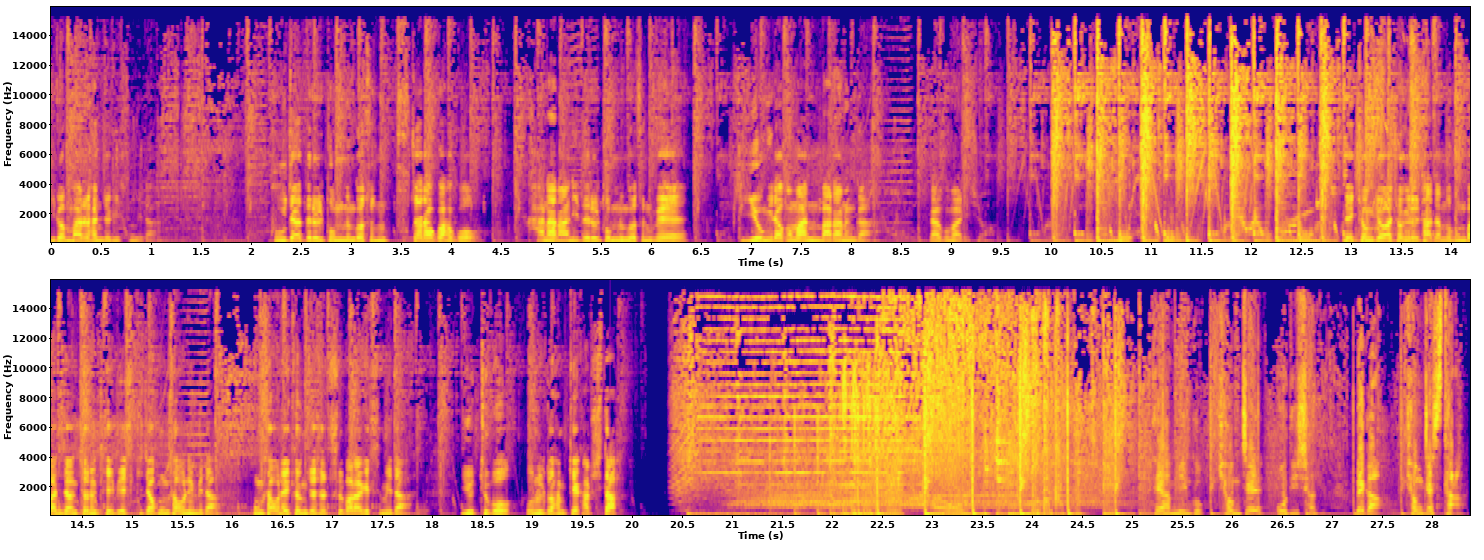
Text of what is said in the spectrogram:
이런 말을 한 적이 있습니다. 부자들을 돕는 것은 투자라고 하고 가난한 이들을 돕는 것은 왜 비용이라고만 말하는가 라고 말이죠. 네, 경제와 정의를 다잡는 홍반장 저는 KBS 기자 홍사원입니다. 홍사원의 경제쇼 출발하겠습니다. 유튜브 오늘도 함께 갑시다. 대한민국 경제 오디션 메가 경제스타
